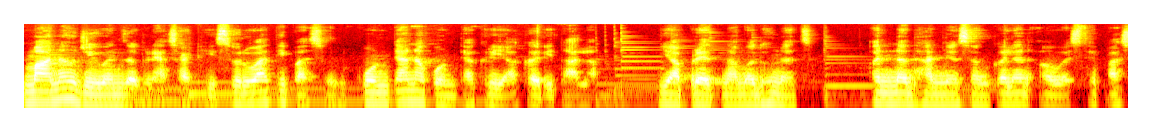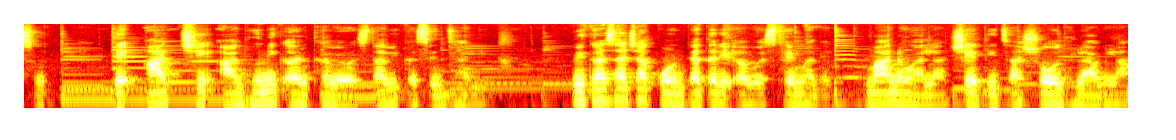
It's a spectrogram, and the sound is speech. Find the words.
मानव जीवन जगण्यासाठी सुरुवातीपासून कोणत्या ना कोणत्या क्रिया करीत आला? या प्रयत्नामधूनच अन्नधान्य संकलन अवस्थेपासून ते आजची आधुनिक अर्थव्यवस्था विकसित झाली. विकासाच्या कोणत्या तरी अवस्थेमध्ये मानवाला शेतीचा शोध लागला.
